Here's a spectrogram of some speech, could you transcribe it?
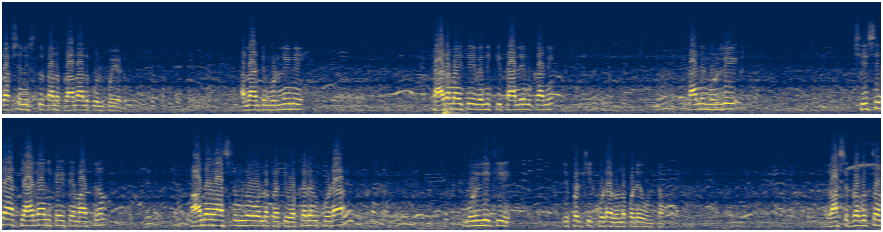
రక్షణిస్తూ తన ప్రాణాలు కోల్పోయాడు. అలాంటి మురళిని తేడమైతే వెనక్కి తాలేము కానీ కానీ మురళి చేసిన త్యాగానికైతే మాత్రం ఆంధ్ర రాష్ట్రంలో ఉన్న ప్రతి ఒక్కరం కూడా మురళికి ఇప్పటికీ కూడా రుణపడే ఉంటాం. రాష్ట్ర ప్రభుత్వం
